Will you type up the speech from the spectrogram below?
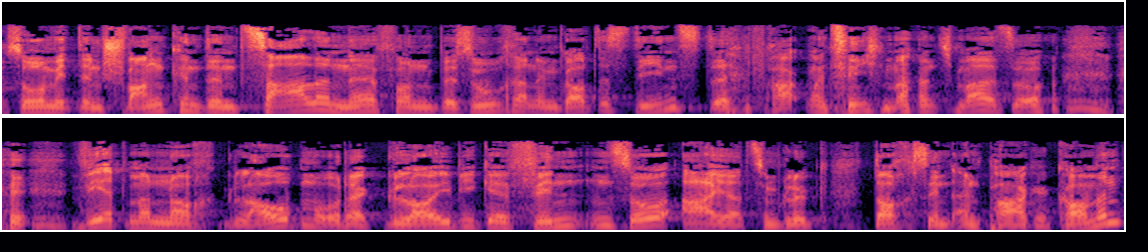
so mit den schwankenden Zahlen ne, von Besuchern im Gottesdienst, äh, fragt man sich manchmal so, wird man noch Glauben oder Gläubige finden? So, ah ja, zum Glück, doch sind ein paar gekommen.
